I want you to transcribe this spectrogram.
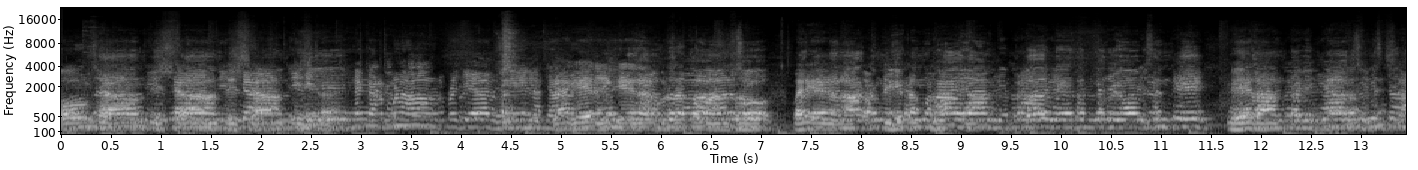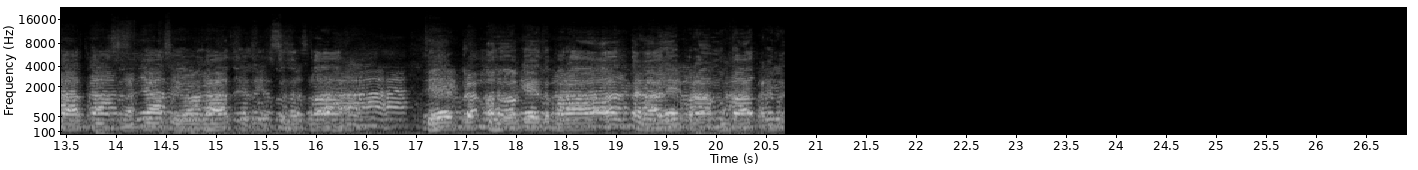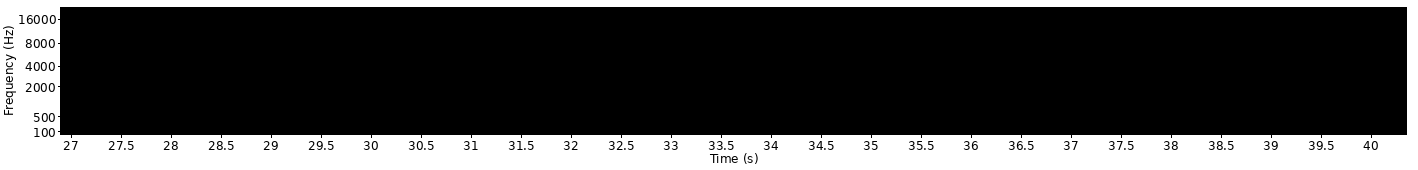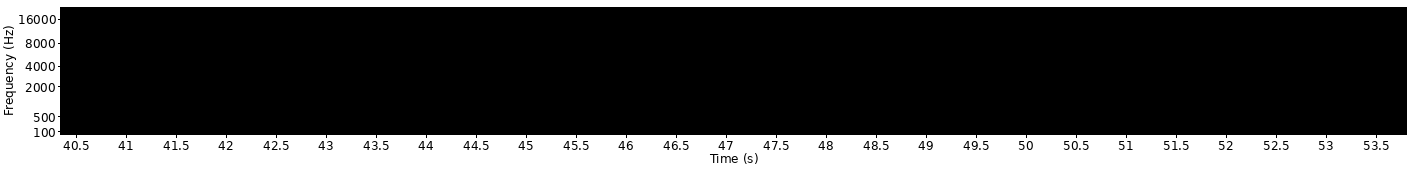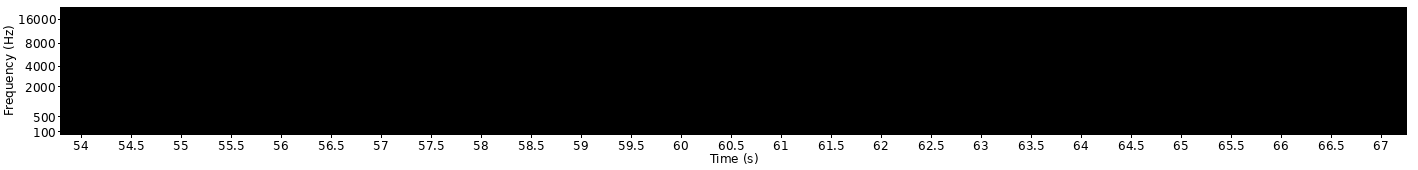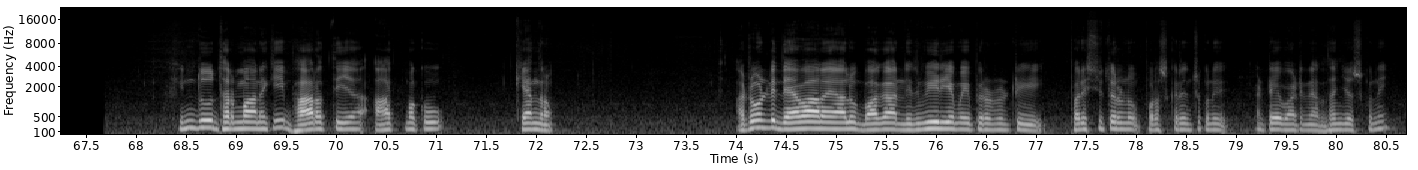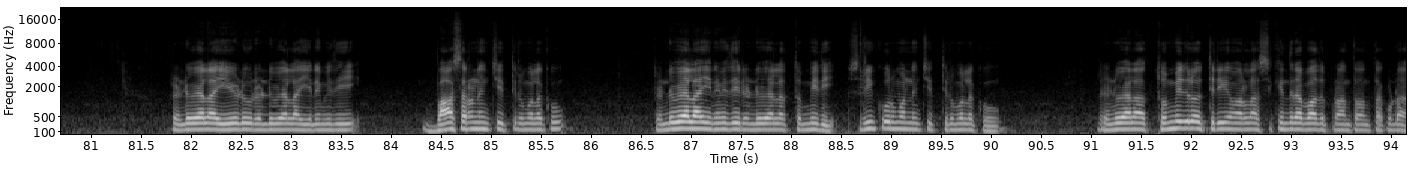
ॐ शान्ति शान्ति, शान्तिः। न कर्मणां प्रजयाधीन त्यागेन एकेन अमृतत्वमानसो परेण नाकं निहितं महायां विप्रावेदं वेदान्तविज्ञानसुनिश्चितात्मा सन्न्यासयोगात् ते ब्रह्मलोके तु परान्तकाले परामुखात् హిందూ ధర్మానికి భారతీయ ఆత్మకు కేంద్రం. అటువంటి దేవాలయాలు బాగా నిర్వీర్యమైపోయినటువంటి పరిస్థితులను పురస్కరించుకుని అంటే వాటిని అర్థం చేసుకుని రెండు వేల ఏడు రెండు వేల ఎనిమిది బాసర నుంచి తిరుమలకు రెండు వేల ఎనిమిది రెండు వేల తొమ్మిది శ్రీకూర్మం నుంచి తిరుమలకు రెండు వేల తొమ్మిదిలో తిరిగి మరలా సికింద్రాబాద్ ప్రాంతం అంతా కూడా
